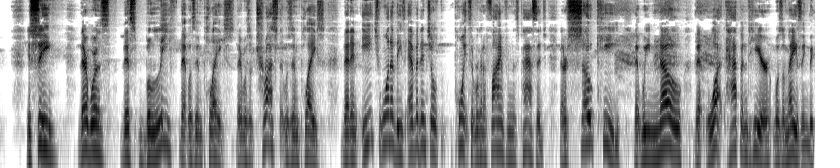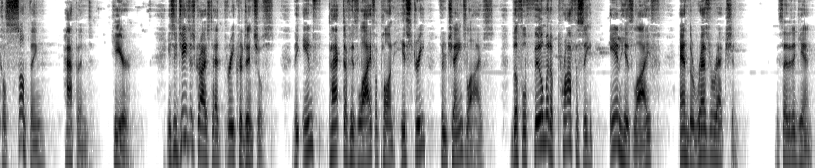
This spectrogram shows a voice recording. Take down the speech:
You see, there was this belief that was in place. There was a trust that was in place that in each one of these evidential points that we're going to find from this passage that are so key that we know that what happened here was amazing because something happened here. You see, Jesus Christ had three credentials. The impact of his life upon history through changed lives, the fulfillment of prophecy in his life, and the resurrection. Let me say that again.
